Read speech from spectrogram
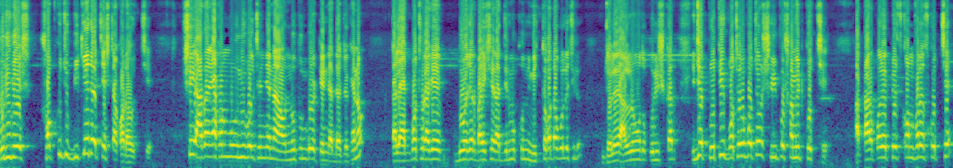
পরিবেশ, সবকিছু বিকিয়ে দেওয়ার চেষ্টা করা হচ্ছে। সেই আদানি এখন উনি বলছেন যে, না, নতুন করে টেন্ডার দেওয়া কেন? তাহলে এক বছর আগে দু হাজার বাইশে রাজ্যের মুখ্যমন্ত্রী মিথ্যা কথা বলেছিল, জলের আলোর মতো পরিষ্কার। এই যে প্রতি বছর বছর শিল্প সামিট করছে, আর তারপরে প্রেস কনফারেন্স করছে,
